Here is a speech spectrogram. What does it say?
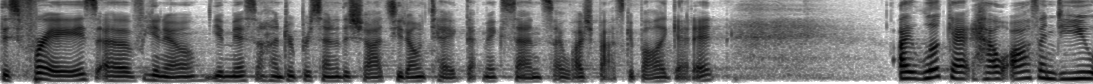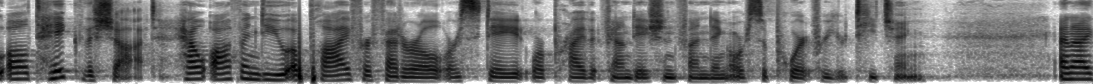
this phrase of, you know, you miss 100% of the shots you don't take. That makes sense. I watch basketball, I get it. I look at how often do you all take the shot? How often do you apply for federal or state or private foundation funding or support for your teaching? And I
